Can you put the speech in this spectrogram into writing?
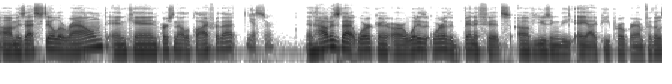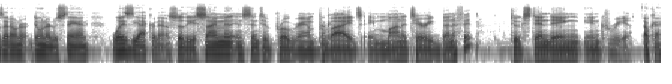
Um, is that still around, and can personnel apply for that? Yes, sir. And how does that work, or, or what is it, what are the benefits of using the AIP program? For those that don't don't understand, what is the acronym? So the assignment incentive program provides a monetary benefit to extending in Korea. Okay,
